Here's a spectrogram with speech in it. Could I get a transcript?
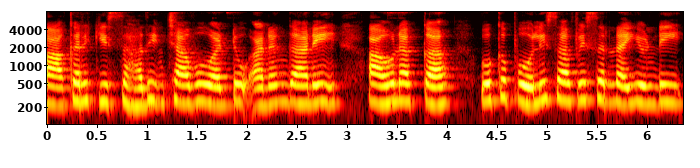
ఆఖరికి సాధించావు అంటూ అనంగానే అవునక్క ఒక పోలీస్ ఆఫీసర్ని అయ్యుండి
